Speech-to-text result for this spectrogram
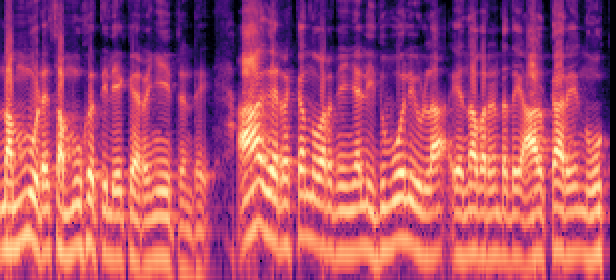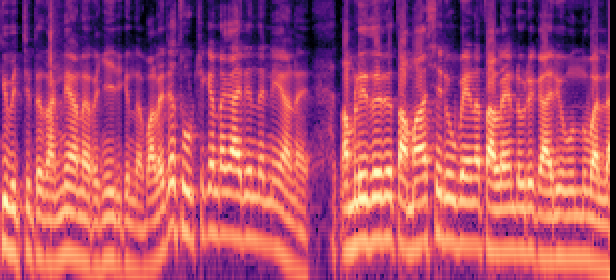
നമ്മുടെ സമൂഹത്തിലേക്ക് ഇറങ്ങിയിട്ടുണ്ട്. ആ ഇറക്കം എന്ന് പറഞ്ഞു കഴിഞ്ഞാൽ ഇതുപോലെയുള്ള എന്ന് പറയേണ്ടത്? ആൾക്കാരെ നോക്കി വെച്ചിട്ട് തന്നെയാണ് ഇറങ്ങിയിരിക്കുന്നത്. വളരെ സൂക്ഷിക്കേണ്ട കാര്യം തന്നെയാണ്. നമ്മളിതൊരു തമാശ രൂപേണ തള്ളേണ്ട ഒരു കാര്യമൊന്നുമല്ല.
